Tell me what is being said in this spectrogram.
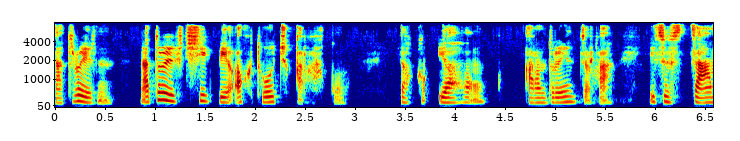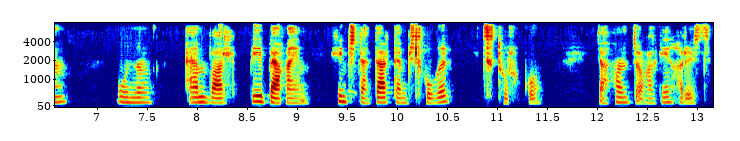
над руу ирнэ. Над руу ирэх чиг би огт төөж гаргахгүй. Иохан 14:6 Иесус зам үнэн ам бол би байгаа юм. Хинч надаар дамжлахгүйгээр эцэгт хүрэхгүй. Иохан 6:29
